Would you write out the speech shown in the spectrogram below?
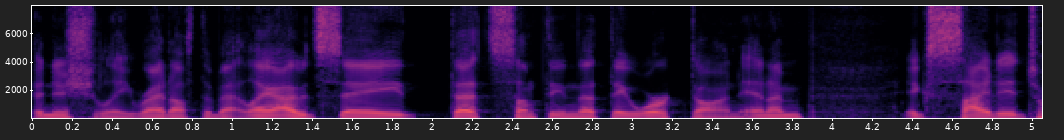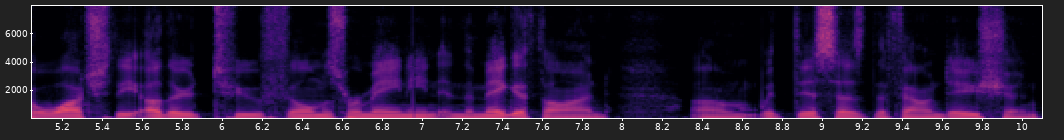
initially right off the bat. Like I would say that's something that they worked on, and I'm excited to watch the other two films remaining in the Megathon um, with this as the foundation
